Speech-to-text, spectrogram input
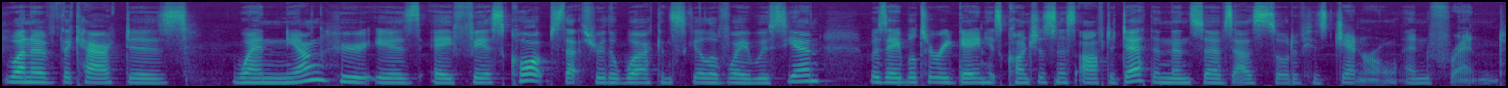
One of the characters Wen Yang, who is a fierce corpse that through the work and skill of Wei Wuxian was able to regain his consciousness after death and then serves as sort of his general and friend.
